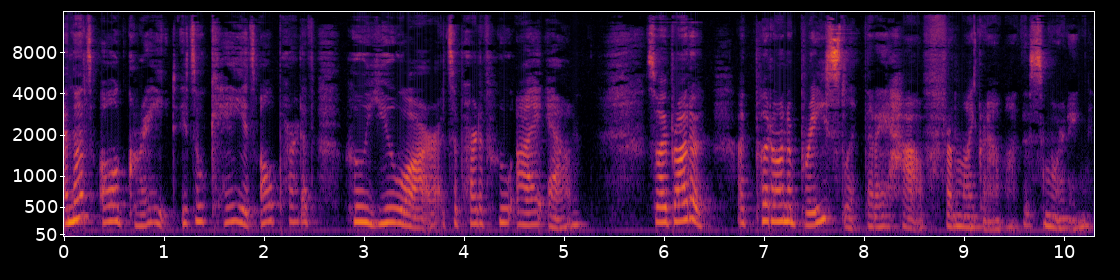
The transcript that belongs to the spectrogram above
And that's all great. It's okay. It's all part of who you are. It's a part of who I am. So I brought a, I put on a bracelet that I have from my grandma this morning.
